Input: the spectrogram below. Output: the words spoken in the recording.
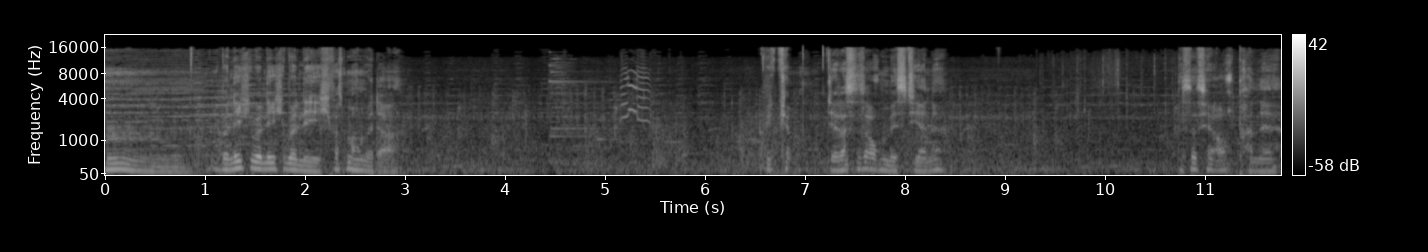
Hm. Überleg, überleg, überleg. Was machen wir da? Wie kann, ja, das ist auch Mist hier, ne? Das ist ja auch Panne.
